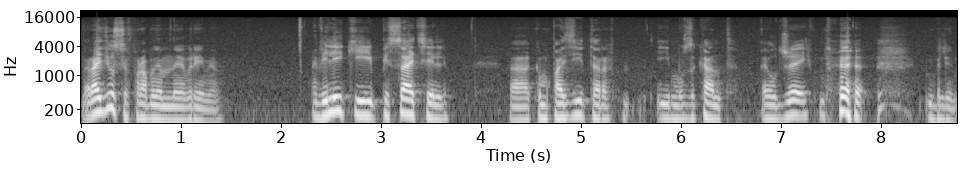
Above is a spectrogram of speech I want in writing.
родился в проблемное время. Великий писатель, э, композитор и музыкант LJ, блин,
